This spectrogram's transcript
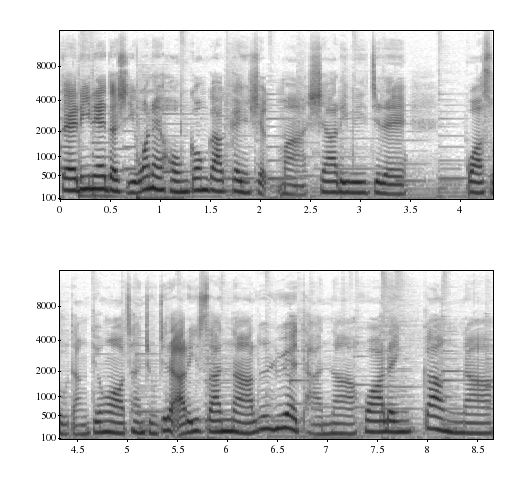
第二呢，就是阮的风光甲建设嘛，写入去即个歌词当中哦，参像即个阿里山呐、日月潭呐、花莲港呐、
